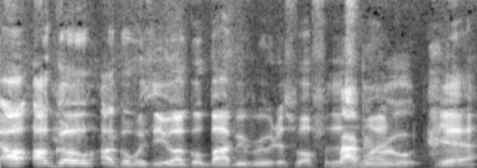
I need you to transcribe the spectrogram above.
I'll, I'll go, I'll go with you. I'll go Bobby Roode as well for this Bobby one. Roode? Yeah,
